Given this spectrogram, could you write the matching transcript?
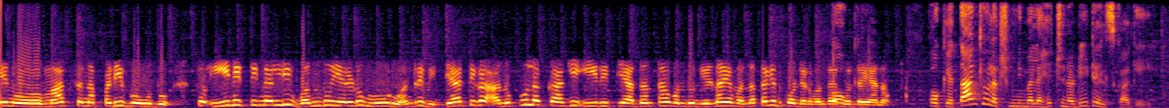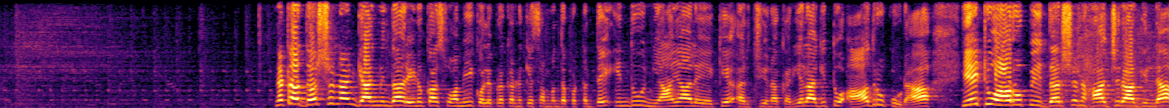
ಏನು ಮಾರ್ಕ್ಸ್ ಅನ್ನ ಪಡಿಬಹುದು. ಸೊ ಈ ನಿಟ್ಟಿನಲ್ಲಿ ಒಂದು ಎರಡು ಮೂರು ಅಂದ್ರೆ ವಿದ್ಯಾರ್ಥಿಗಳ ಅನುಕೂಲಕ್ಕಾಗಿ ಈ ರೀತಿಯಾದಂತಹ ಒಂದು ನಿರ್ಣಯವನ್ನ ತೆಗೆದುಕೊಂಡಿರುವಂತಹ ದೊಡ್ಡಯ್ಯನ ಓಕೆ ಥ್ಯಾಂಕ್ ಯು ಲಕ್ಷ್ಮಿ ನಿಮ್ಮೆಲ್ಲ ಹೆಚ್ಚಿನ ಡೀಟೇಲ್ಸ್ಗಾಗಿ ನಟ ದರ್ಶನ್ ಅಂಡ್ ಗ್ಯಾಂಗ್ನಿಂದ ರೇಣುಕಾಸ್ವಾಮಿ ಕೊಲೆ ಪ್ರಕರಣಕ್ಕೆ ಸಂಬಂಧಪಟ್ಟಂತೆ ಇಂದು ನ್ಯಾಯಾಲಯಕ್ಕೆ ಅರ್ಜಿಯನ್ನು ಕರೆಯಲಾಗಿತ್ತು. ಆದರೂ ಕೂಡ ಎ ಟು ಆರೋಪಿ ದರ್ಶನ್ ಹಾಜರಾಗಿಲ್ಲ.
